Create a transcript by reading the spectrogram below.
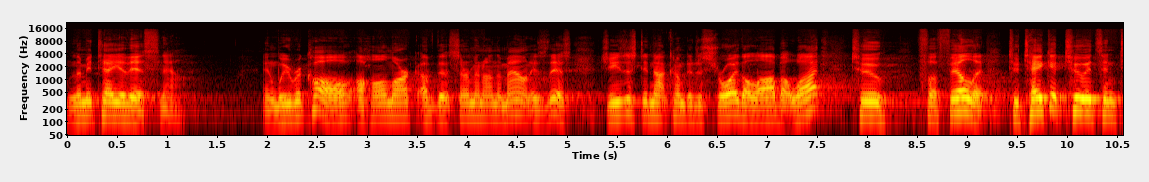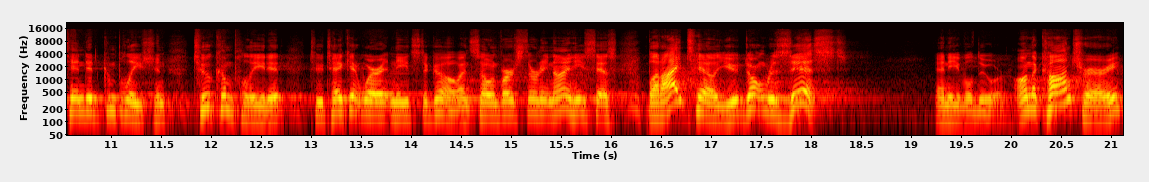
let me tell you this now. And we recall a hallmark of the Sermon on the Mount is this Jesus did not come to destroy the law, but what? To fulfill it, to take it to its intended completion, to complete it, to take it where it needs to go. And so in verse 39, he says, But I tell you, don't resist an evildoer. On the contrary,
